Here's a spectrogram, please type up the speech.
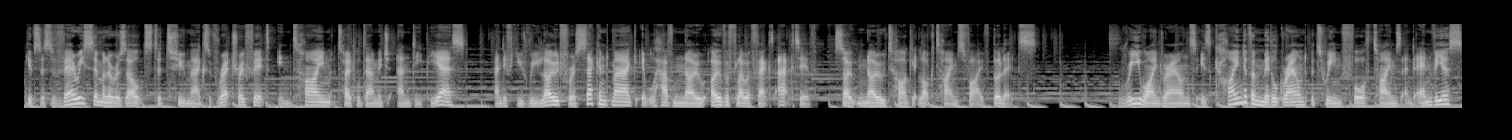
gives us very similar results to 2 mags of retrofit in time, total damage and DPS, and if you reload for a second mag, it will have no overflow effect active, so no target lock times 5 bullets. Rewind rounds is kind of a middle ground between fourth times and envious,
